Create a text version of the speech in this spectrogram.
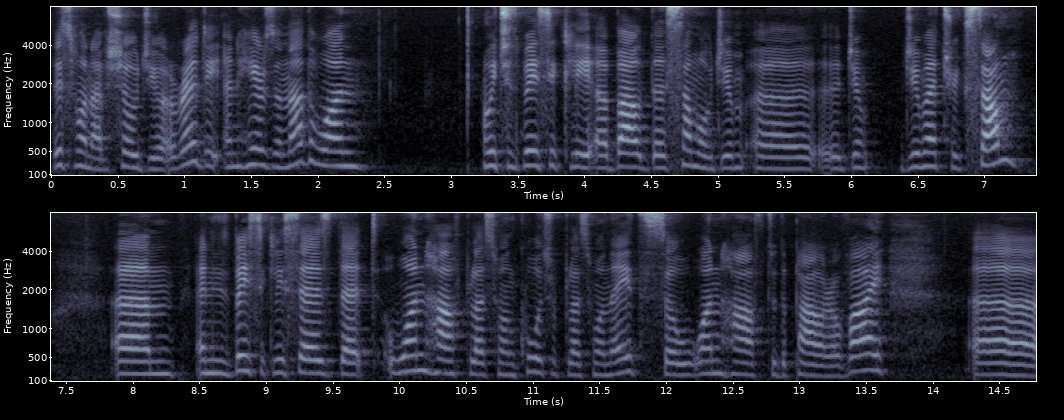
This one I've showed you already, and here's another one, which is basically about the sum of ge uh, ge geometric sum. Um, and it basically says that 1 half plus 1 quarter plus 1 eighth, so 1 half to the power of i, uh,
